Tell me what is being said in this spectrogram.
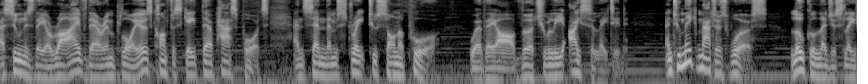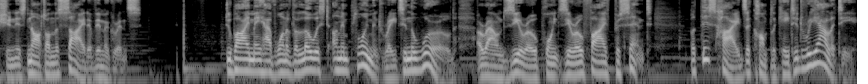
As soon as they arrive, their employers confiscate their passports and send them straight to Sonapur, where they are virtually isolated. And to make matters worse, local legislation is not on the side of immigrants. Dubai may have one of the lowest unemployment rates in the world, around 0.05%, but this hides a complicated reality.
